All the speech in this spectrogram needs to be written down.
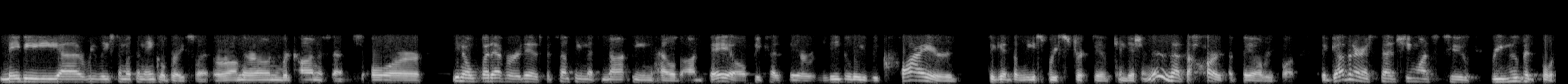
maybe uh, release them with an ankle bracelet or on their own reconnaissance or you know whatever it is, but something that's not being held on bail because they're legally required to get the least restrictive condition. This is at the heart of bail reform. The governor has said she wants to remove it for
